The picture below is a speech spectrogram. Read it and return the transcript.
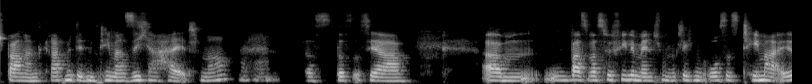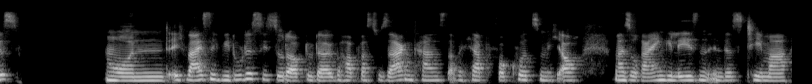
Spannend, gerade mit dem Thema Sicherheit. Ne? Mhm. Das, das ist ja, ähm, was, was für viele Menschen wirklich ein großes Thema ist. Und ich weiß nicht, wie du das siehst oder ob du da überhaupt was zu sagen kannst, aber ich habe vor kurzem mich auch mal so reingelesen in das Thema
